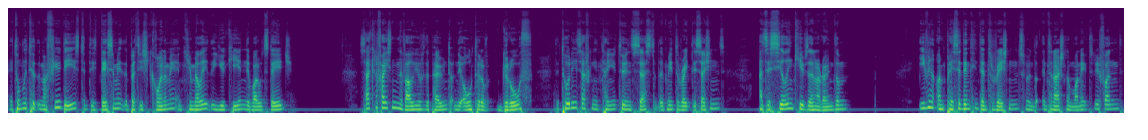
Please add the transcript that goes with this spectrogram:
It only took them a few days to decimate the British economy and humiliate the UK in the world stage. Sacrificing the value of the pound on the altar of growth, the Tories have continued to insist that they've made the right decisions as the ceiling caves in around them. Even unprecedented interventions from the International Monetary Fund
